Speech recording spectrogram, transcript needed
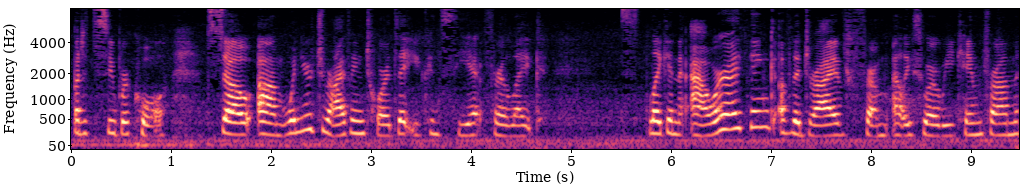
but it's super cool. So um, when you're driving towards it, you can see it for like like an hour I think of the drive from at least where we came from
